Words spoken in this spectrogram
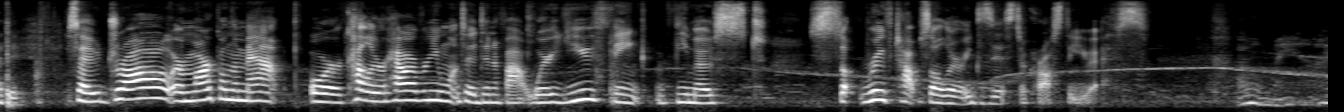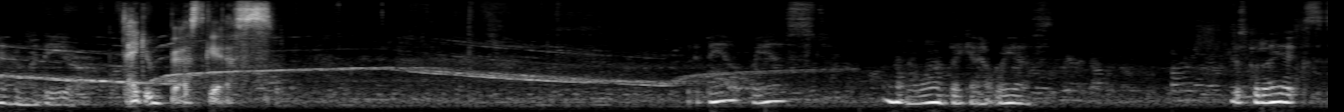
I do. So draw or mark on the map or color, however you want to identify where you think the most so- rooftop solar exists across the U.S. Oh man, I have no idea. Take your best guess. Would it be out west? I don't know why I'm thinking out west. Just put an X.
